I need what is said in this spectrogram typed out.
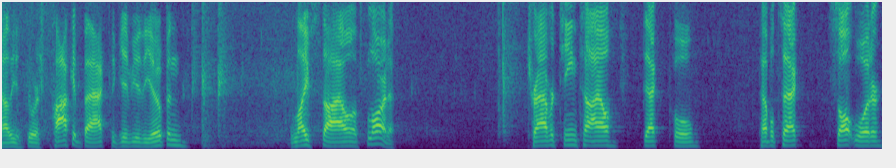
how these doors pocket back to give you the open lifestyle of Florida. Travertine tile, deck pool, PebbleTec, salt water.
